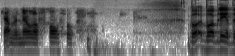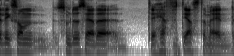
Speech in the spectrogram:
kan väl några fraser. Vad, vad blir det liksom, som du ser det, det häftigaste med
